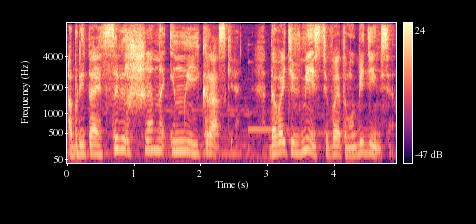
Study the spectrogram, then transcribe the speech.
обретает совершенно иные краски. Давайте вместе в этом убедимся.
